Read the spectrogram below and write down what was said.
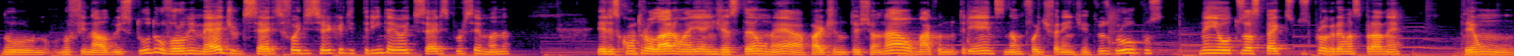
no, no final do estudo. O volume médio de séries foi de cerca de 38 séries por semana. Eles controlaram aí a ingestão, né, a parte nutricional, macronutrientes, não foi diferente entre os grupos, nem outros aspectos dos programas para né, ter um,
